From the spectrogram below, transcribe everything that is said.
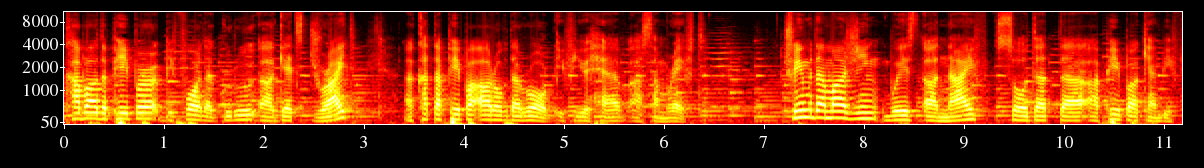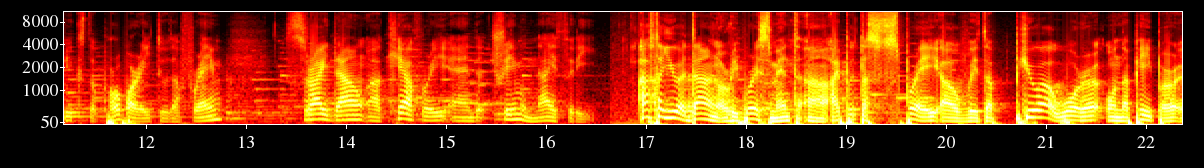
Cover the paper before the glue uh, gets dried. uh, cut the paper out of the roll if you have uh, some left. Trim the margin with a knife so that the uh, paper can be fixed properly to the frame. Slide down uh, carefully and trim nicely. After you are done replacement, uh, I put the spray with the pure water on the paper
